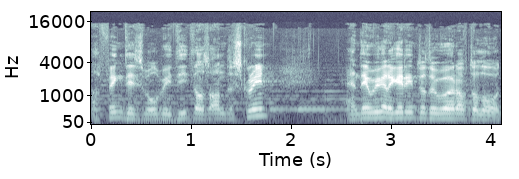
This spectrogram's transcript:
I think there will be details on the screen. And then we're going to get into the word of the Lord.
